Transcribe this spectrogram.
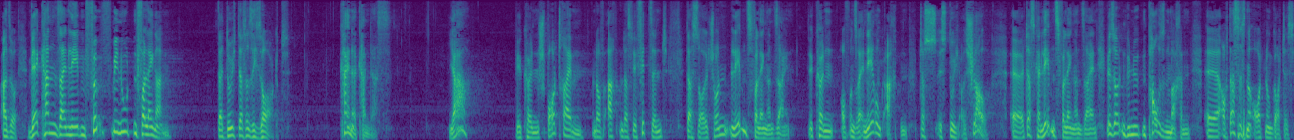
Also, wer kann sein Leben fünf Minuten verlängern, dadurch, dass er sich sorgt? Keiner kann das. Ja, wir können Sport treiben und darauf achten, dass wir fit sind. Das soll schon lebensverlängernd sein. Wir können auf unsere Ernährung achten. Das ist durchaus schlau. Äh, das kann lebensverlängernd sein. Wir sollten genügend Pausen machen. Äh, auch das ist eine Ordnung Gottes,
